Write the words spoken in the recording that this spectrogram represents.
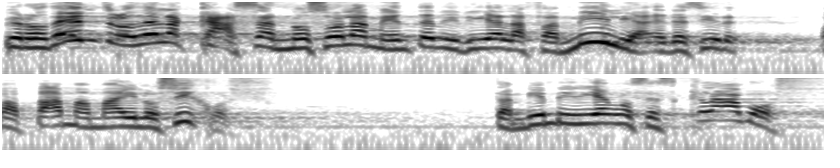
Pero dentro de la casa no solamente vivía la familia, es decir, papá, mamá y los hijos. También vivían los esclavos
